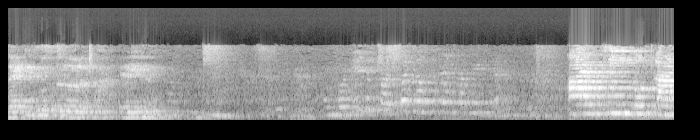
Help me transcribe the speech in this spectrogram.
that is uh, alien. I've seen those planets.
